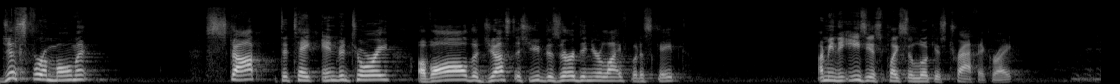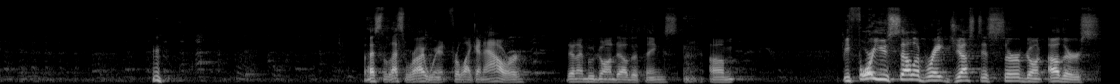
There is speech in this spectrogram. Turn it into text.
just for a moment, stopped to take inventory of all the justice you've deserved in your life but escaped? I mean, the easiest place to look is traffic, right? That's, that's where I went for like an hour. Then I moved on to other things. Um, before you celebrate justice served on others,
